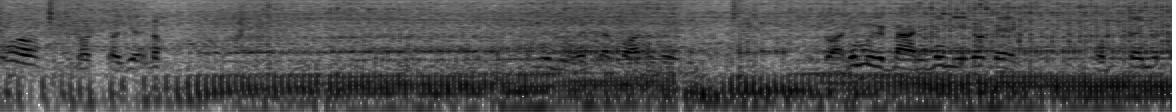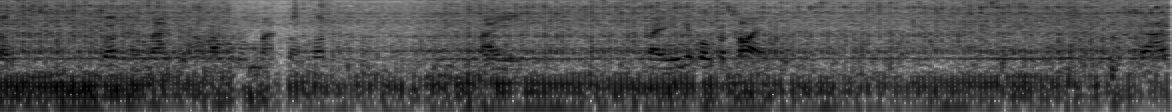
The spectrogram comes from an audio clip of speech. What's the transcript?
โอ้รถก็เยอะเนาะไม่มีรถละครเลย ก่อนที่มืดมานี่ไม่มีรถเลยผมเคยมาตกรถมาอยู่นครพนมมาตกรถไปไปนี่ผมก็ถอยการ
